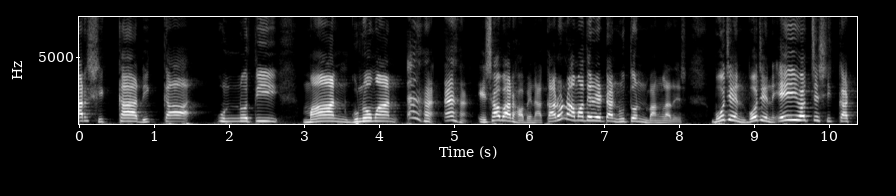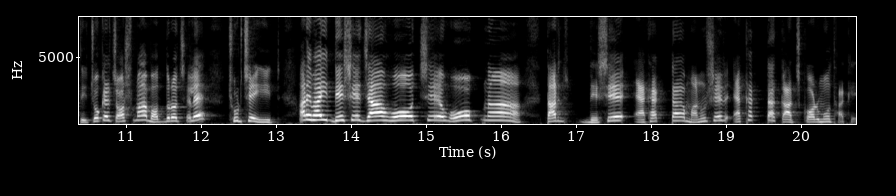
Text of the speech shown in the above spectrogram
আর শিক্ষা দীক্ষা উন্নতি মান গুণমান আহা, এসব আর হবে না কারণ আমাদের এটা নূতন বাংলাদেশ। বোঝেন বোঝেন এই হচ্ছে শিক্ষার্থী চোখে চশমা ভদ্র ছেলে ছুটছে ইট। আরে ভাই দেশে যা হচ্ছে হোক না তার দেশে এক একটা মানুষের এক একটা কাজকর্ম থাকে।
